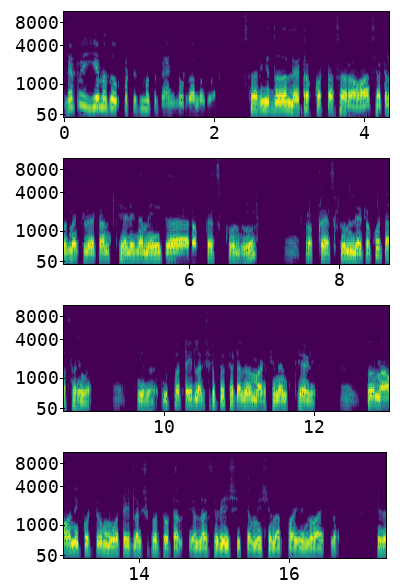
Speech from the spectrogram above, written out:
ಲೆಟರ್ ಏನದು ಕೊಟ್ಟಿದ್ ಮತ್ತೆ ಬ್ಯಾಂಕ್ ನೋಡ್ದಲ್ಲ ಅದು ಸರ್ ಇದು ಲೆಟರ್ ಕೊಟ್ಟ ಸರ್ ಅವ. ಸೆಟಲ್ಮೆಂಟ್ ಲೇಟ್ ಅಂತ ಹೇಳಿ ನಮಗ ರೊಕ್ಕ ಎಸ್ಕೊಂಡು ರೊಕ್ಕ ಎಸ್ಕೊಂಡು ಲೆಟರ್ ಕೊಟ್ಟ ಸರ್ ಇವ. ಇದು ಇಪ್ಪತ್ತೈದು ಲಕ್ಷ ರೂಪಾಯಿ ಸೆಟಲ್ಮೆಂಟ್ ಮಾಡ್ಸೀನಿ ಅಂತ ಹೇಳಿ. ಸೊ ನಾವು ಅವನಿಗೆ ಕೊಟ್ಟು ಮೂವತ್ತೈದು ಲಕ್ಷ ರೂಪಾಯಿ ಟೋಟಲ್ ಎಲ್ಲ ಸೇರಿಸಿ ಕಮಿಷನ್ ಅಥವಾ ಏನೋ ಆಯ್ತು. ಇದು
